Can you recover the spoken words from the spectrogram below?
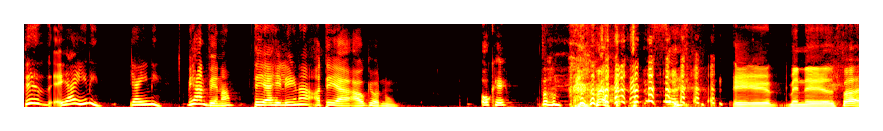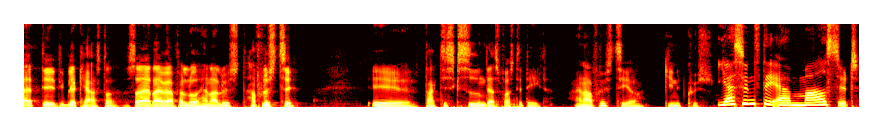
Det, jeg er enig. Jeg er enig. Vi har en vinder. Det er Helena, og det er afgjort nu. Okay. Bum. Øh, men øh, før at de, de bliver kærester, så er der i hvert fald noget, han har lyst, haft lyst til. Øh, faktisk siden deres første date. Han har haft lyst til at give hende et kys. Jeg synes, det er meget sødt,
